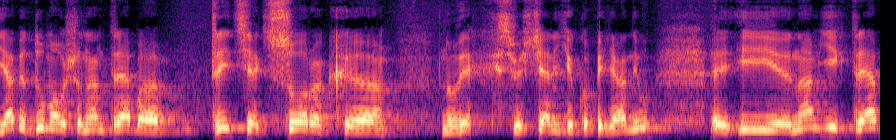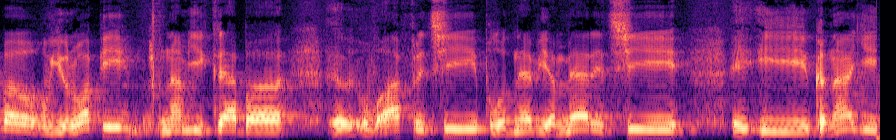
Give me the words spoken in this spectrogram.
Я би думав, що нам треба 30-40 е, нових священиків капелянів. Е, І нам їх треба в Європі, нам їх треба е, в Африці, Полудневій Америці е, і в Канаді.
